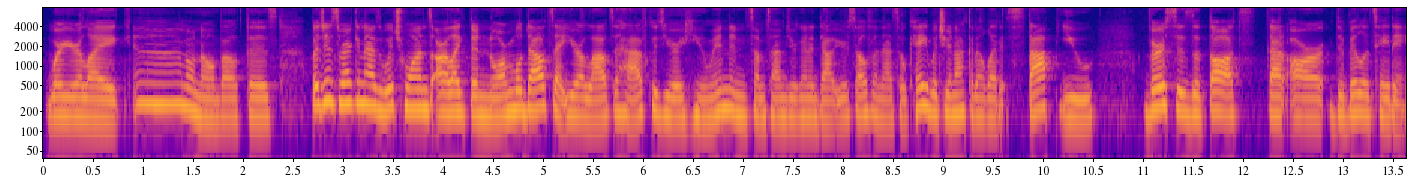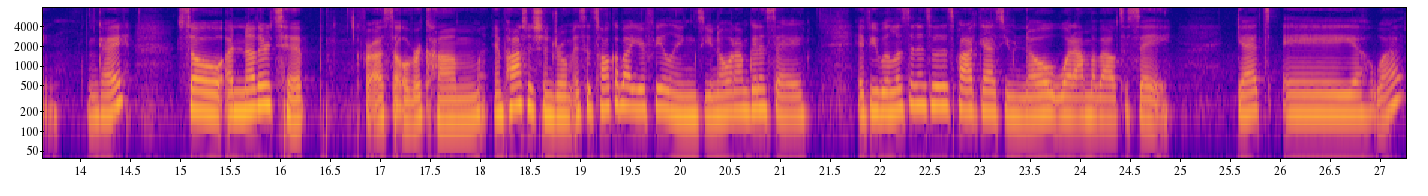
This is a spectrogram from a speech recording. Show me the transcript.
where you're like eh, i don't know about this but just recognize which ones are like the normal doubts that you're allowed to have because you're a human and sometimes you're gonna doubt yourself and that's okay but you're not gonna let it stop you versus the thoughts that are debilitating. Okay. So, another tip for us to overcome imposter syndrome is to talk about your feelings. You know what I'm to say. If you've been listening to this podcast, you know what I'm about to say. Get a what?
